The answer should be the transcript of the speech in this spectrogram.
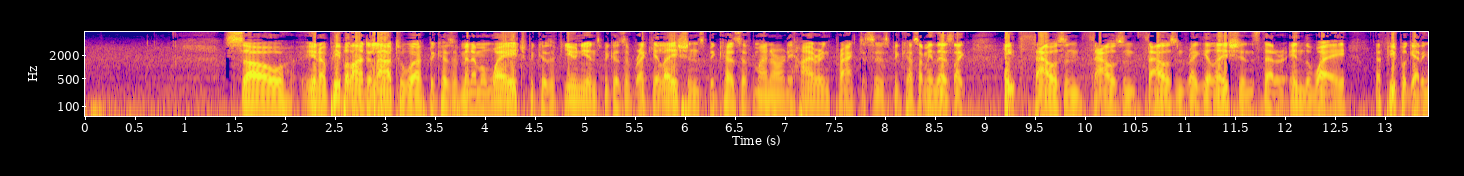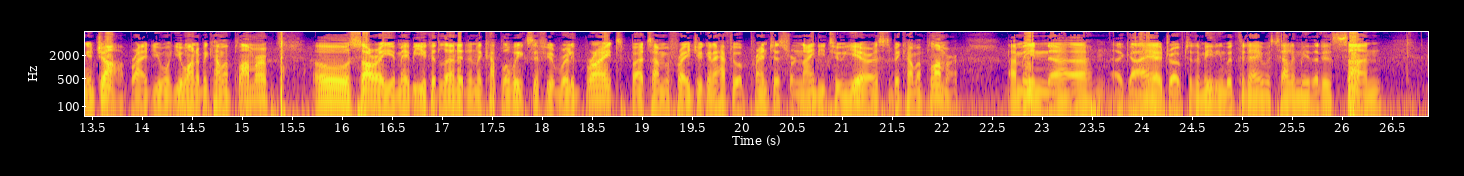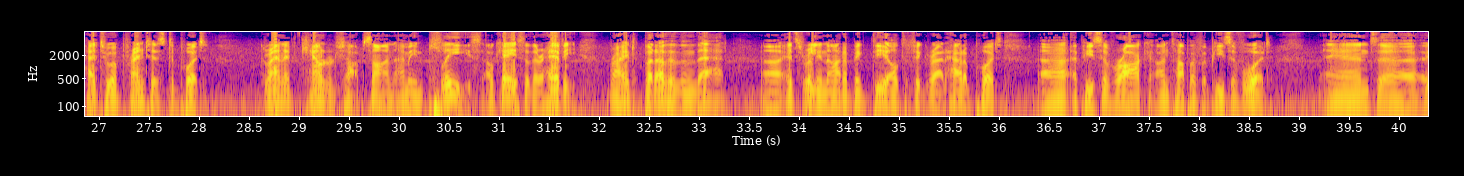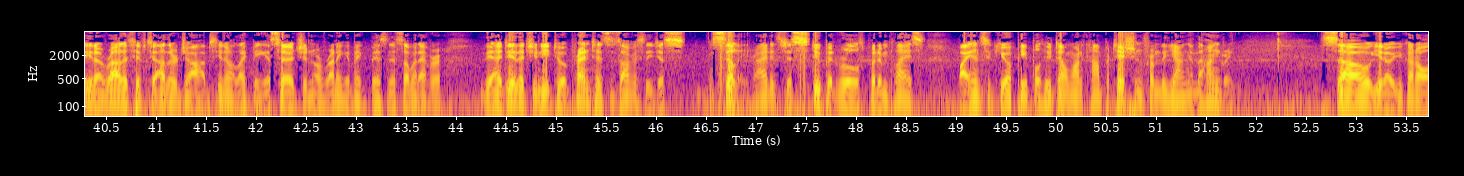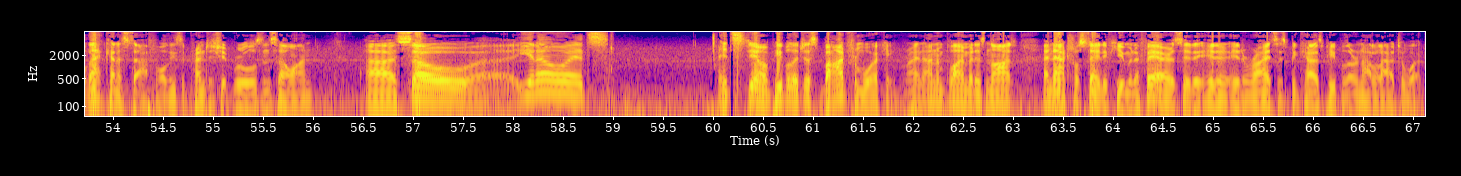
So, you know, people aren't allowed to work because of minimum wage, because of unions, because of regulations, because of minority hiring practices, because, I mean, there's like 8,000, 1,000, 1,000 regulations that are in the way of people getting a job, right? You, you want to become a plumber? Oh, sorry, maybe you could learn it in a couple of weeks if you're really bright, but I'm afraid you're going to have to apprentice for 92 years to become a plumber. I mean, uh, a guy I drove to the meeting with today was telling me that his son had to apprentice to put granite countertops on. I mean, please. Okay, so they're heavy, right? But other than that, uh, it's really not a big deal to figure out how to put uh, a piece of rock on top of a piece of wood. And, uh, you know, relative to other jobs, you know, like being a surgeon or running a big business or whatever, the idea that you need to apprentice is obviously just silly, right? It's just stupid rules put in place by insecure people who don't want competition from the young and the hungry. So, you know, you've got all that kind of stuff, all these apprenticeship rules and so on. Uh, so uh, you know, it's it's you know people are just barred from working. Right? Unemployment is not a natural state of human affairs. It it, it arises because people are not allowed to work.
